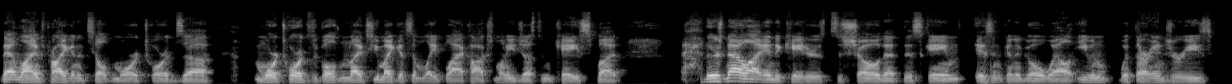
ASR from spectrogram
that line's probably going to tilt more towards uh more towards the Golden Knights. You might get some late Blackhawks money just in case, but there's not a lot of indicators to show that this game isn't going to go well, even with our injuries,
